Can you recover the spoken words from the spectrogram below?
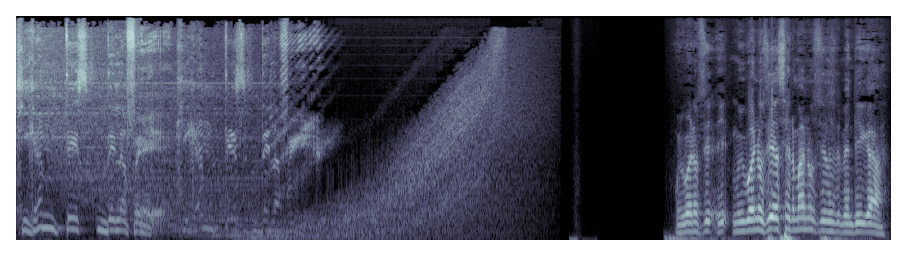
Gigantes de la Fe. Gigantes de la Fe. Muy buenos, muy buenos días hermanos, Dios les bendiga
